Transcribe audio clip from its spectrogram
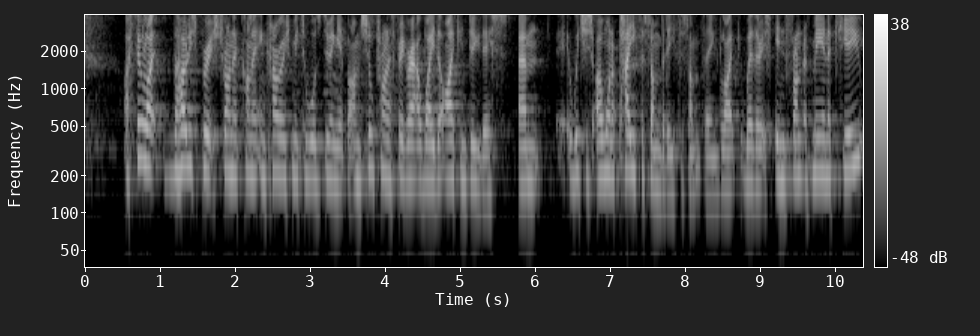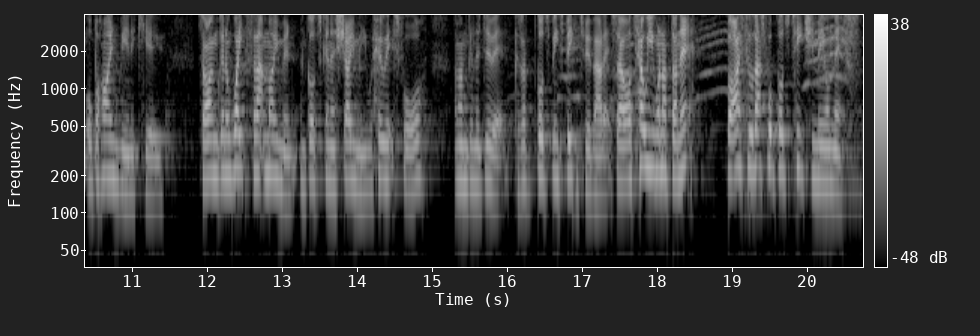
I feel like the Holy Spirit's trying to kind of encourage me towards doing it, but I'm still trying to figure out a way that I can do this. Um, which is I want to pay for somebody for something, like whether it's in front of me in a queue or behind me in a queue. So I'm going to wait for that moment, and God's going to show me who it's for, and I'm going to do it because God's been speaking to me about it. So I'll tell you when I've done it, but I feel that's what God's teaching me on this.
